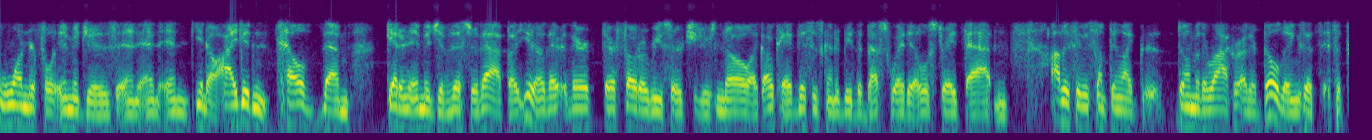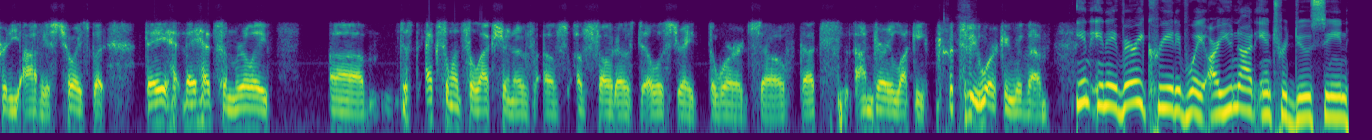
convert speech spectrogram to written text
wonderful images, and and and you know, I didn't tell them get an image of this or that, but you know, their their their photo researchers know like, okay, this is going to be the best way to illustrate that, and obviously with something like Dome of the Rock or other buildings, it's it's a pretty obvious choice, but they they had some really uh, just excellent selection of, of, of, photos to illustrate the word. So that's I'm very lucky to be working with them. In in a very creative way, are you not introducing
